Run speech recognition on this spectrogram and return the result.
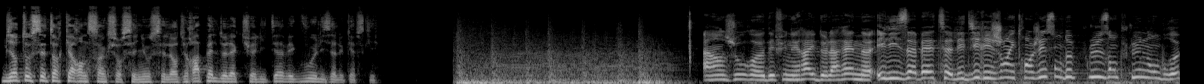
Bientôt 7h45 sur CNews, c'est l'heure du rappel de l'actualité avec vous, Elisa Lekavski. À un jour euh, des funérailles de la reine Elisabeth, les dirigeants étrangers sont de plus en plus nombreux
